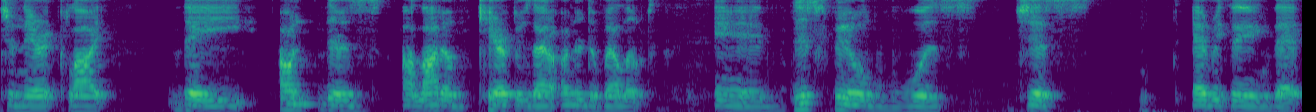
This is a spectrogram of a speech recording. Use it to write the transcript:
generic plot. They on there's a lot of characters that are underdeveloped, and this film was just everything that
